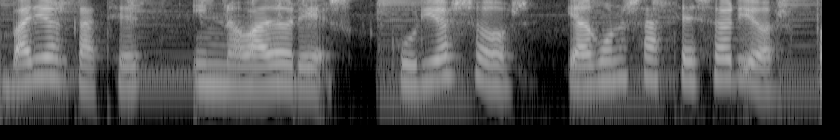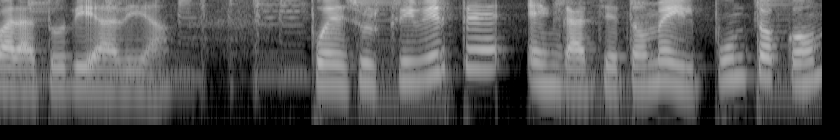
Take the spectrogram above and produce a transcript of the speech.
varios gadgets innovadores, curiosos y algunos accesorios para tu día a día. Puedes suscribirte en gadgetomail.com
